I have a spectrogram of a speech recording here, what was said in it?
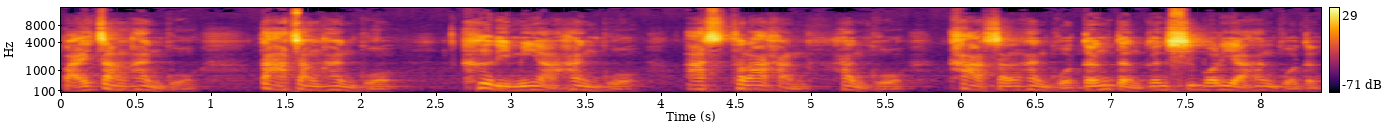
白帐汗国、大帐汗国、克里米亚汗国、阿斯特拉罕汗国、喀山汗国等等，跟西伯利亚汗国等，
